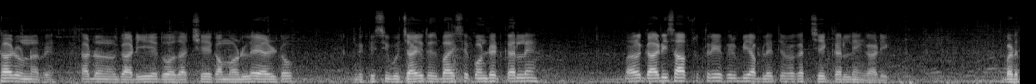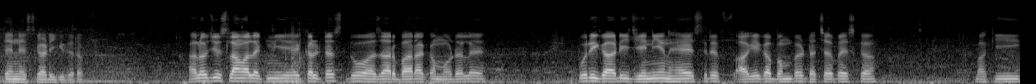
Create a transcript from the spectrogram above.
थर्ड ओनर है। थर्ड ओनर गाड़ी है 2006 का मॉडल है एल्टो अगर किसी को चाहिए तो इस भाई से कॉन्टेक्ट कर लें। बस गाड़ी साफ़ सुथरी है फिर भी आप लेते वक्त चेक कर लें गाड़ी को। बढ़ते हैं इस गाड़ी की तरफ़। हेलो जी अस्सलाम वालेकुम। ये है कल्टस 2012 का मॉडल है। पूरी गाड़ी जेनियन है सिर्फ़ आगे का बम्पर टचअप है इसका। बाकी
